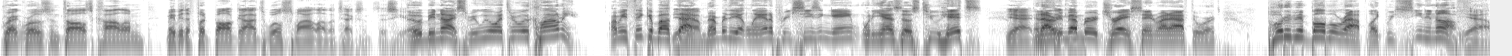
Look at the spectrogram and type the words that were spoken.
Greg Rosenthal's column, maybe the football gods will smile on the Texans this year. It would be nice. I mean, we went through with Clowney. I mean, think about Yeah. that. Remember the Atlanta preseason game when he has those two hits? Yeah, And you're I thinking- remember Dre saying right afterwards, put him in bubble wrap. Like, we've seen enough. Yeah.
